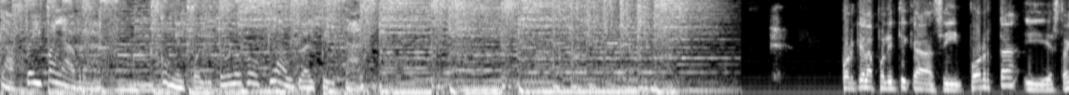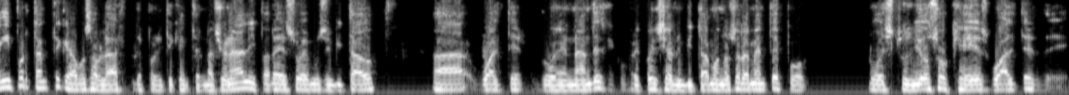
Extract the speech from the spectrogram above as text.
Café y Palabras con el politólogo Claudio Alpizar. Porque la política sí importa y es tan importante que vamos a hablar de política internacional y para eso hemos invitado a Walter Rubén Hernández, que con frecuencia lo invitamos no solamente por lo estudioso que es Walter de,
